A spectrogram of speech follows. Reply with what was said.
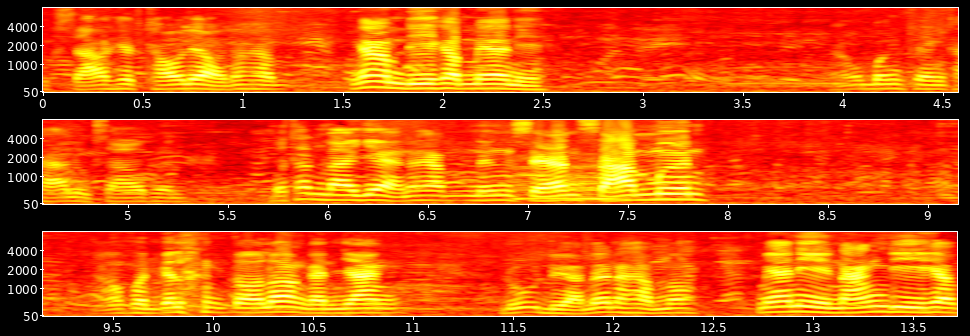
ูกสาวเฮ็ดเขาแล้วนะครับ งามดีครับแม่นี่เอาเบิ่งแข้งขาลูกสาวเพิ่น บ่ทันมาแย่นะครับหนึ่งแสนสามหมื่นเอาเพิ่นกำลังต่อร่องกันย่างดุเดือดเลยนะครับเนาะแม่นี่หนังดีครับ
